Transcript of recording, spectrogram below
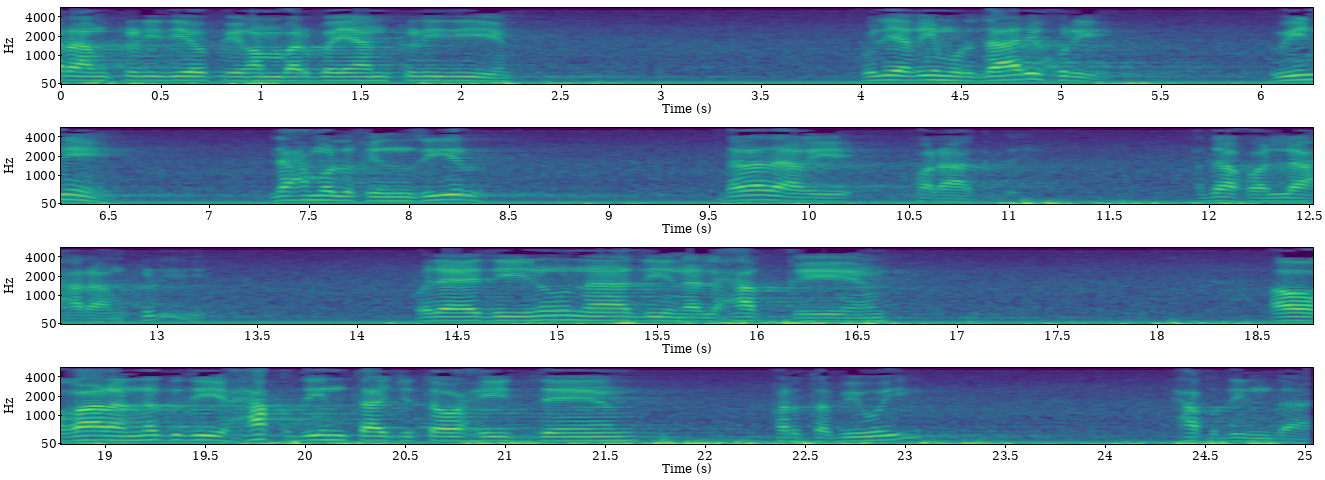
حرام کړی دی او پیغمبر بیان کړی دی ولې هغه مردار خوري ویني لحم الخنزیر دا دغه خوراک دی دا خو الله حرام کړی دی ولا دینون دین الحق او غاړه نګدي حق دین ته چې توحید دی قرطبي وی حق دین دا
